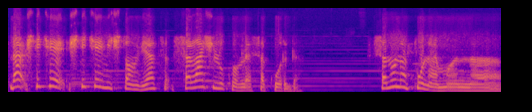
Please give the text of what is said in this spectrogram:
Da, știi ce, știi ce e mișto în viață? Să lași lucrurile să curgă. Să nu ne punem în uh,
